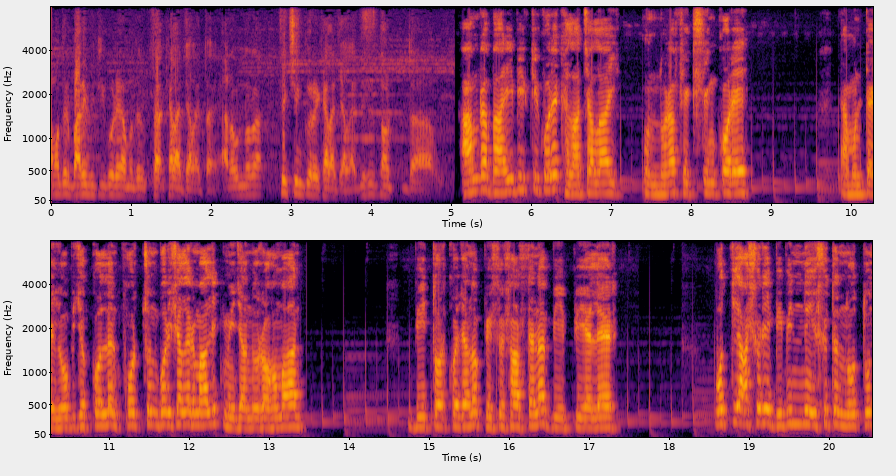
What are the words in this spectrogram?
আমাদের বাড়ি বিক্রি করে আমাদের খেলা চালাতে হয়। আর অন্যরা ফিক্সিং করে খেলা চালায়। দিস ইজ নট আমরা বাড়ি বিক্রি করে খেলা চালাই, অন্যরা ফিক্সিং করে। এমনটাই অভিযোগ করলেন ফরচুন বরিশালের মালিক মিজানুর রহমান। বিতর্ক যেন পিছু ছাড়ছে না বিপিএল এর প্রতি আসরে বিভিন্ন ইস্যুতে নতুন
